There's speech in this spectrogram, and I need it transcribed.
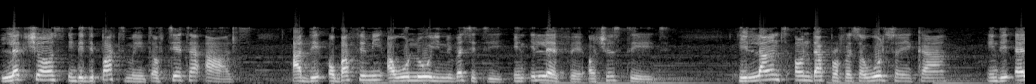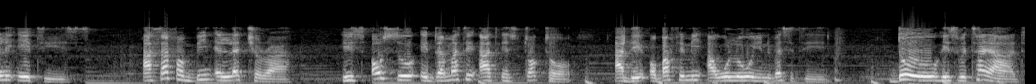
lectures in the Department of Theatre Arts at the Obafemi Awolowo University in Ile-Ife, Osun State. He learned under Professor Wole Soyinka in the early 80s. Aside from being a lecturer, he is also a dramatic art instructor at the Obafemi Awolowo University. Though he's retired,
